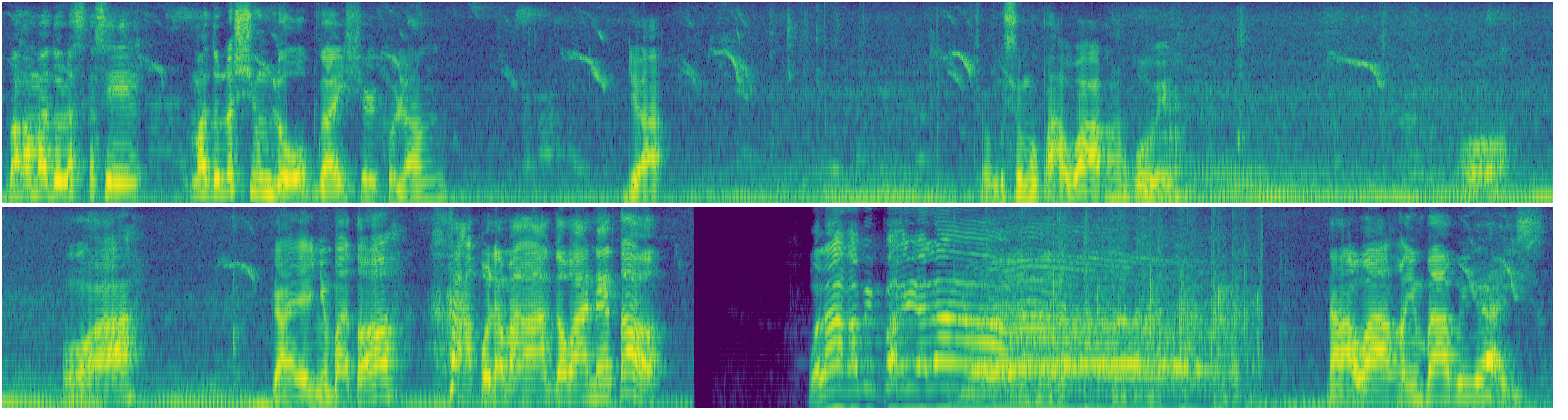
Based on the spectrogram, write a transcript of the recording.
Baka madulas kasi, madulas yung loob guys, share ko lang. Yeah. So gusto mo pa, hawakan ko eh. Oh. Oh ha? Kaya nyo ba to? Ako na makagawa nito. Wala kaming pakialam! Nahawa ko yung baboy guys.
